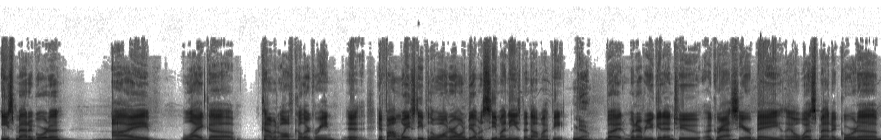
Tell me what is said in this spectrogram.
East Matagorda, I like a kind of an off-color green. It, if I'm waist deep in the water, I want to be able to see my knees but not my feet. Yeah. But whenever you get into a grassier bay, you know, West Matagorda,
